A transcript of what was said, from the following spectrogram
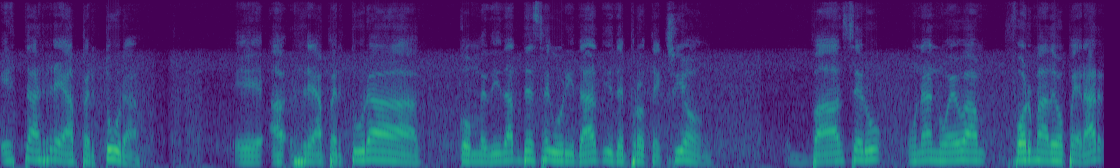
Esta reapertura, eh, reapertura con medidas de seguridad y de protección, va a ser una nueva forma de operar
